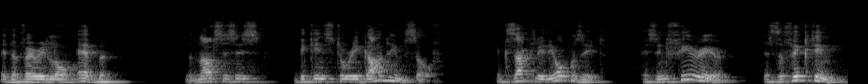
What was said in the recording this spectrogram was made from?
at a very low ebb. The narcissist begins to regard himself exactly the opposite, as inferior, as a victim,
